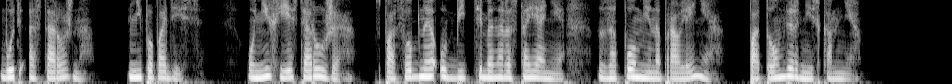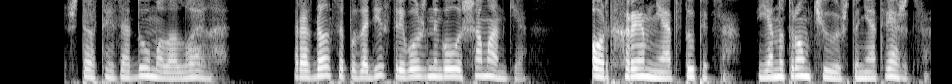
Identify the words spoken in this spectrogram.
Будь осторожна, не попадись. У них есть оружие, способное убить тебя на расстоянии. Запомни направление, потом вернись ко мне». «Что ты задумала, Лойла?» Раздался позади встревоженный голос шаманки. «Орд Хрэм не отступится. Я нутром чую, что не отвяжется.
